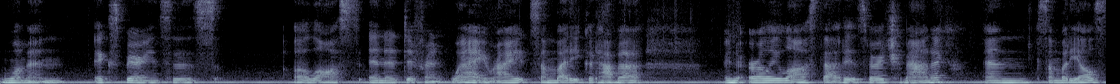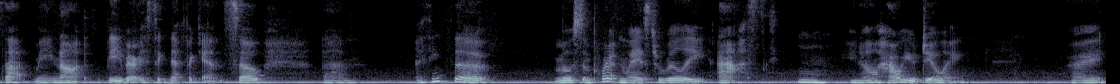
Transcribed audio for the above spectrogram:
woman experiences a loss in a different way right somebody could have a an early loss that is very traumatic and somebody else that may not be very significant. So um, I think the most important way is to really ask, mm. You know, how are you doing? Right?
